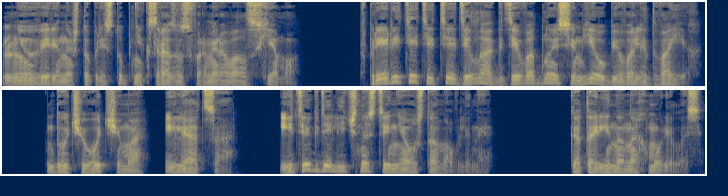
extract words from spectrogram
Не уверены, что преступник сразу сформировал схему. В приоритете те дела, где в одной семье убивали двоих. Дочь отчима или отца. И те, где личности не установлены. Катарина нахмурилась.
